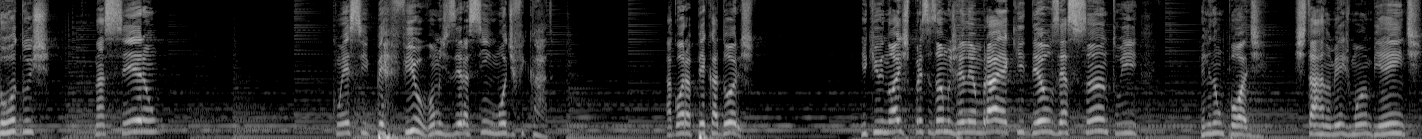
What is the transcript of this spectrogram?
todos nasceram com esse perfil, vamos dizer assim, modificado. Agora, pecadores. E que nós precisamos relembrar é que Deus é santo e Ele não pode estar no mesmo ambiente.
